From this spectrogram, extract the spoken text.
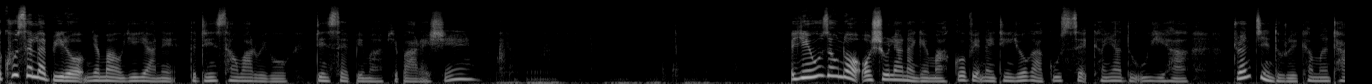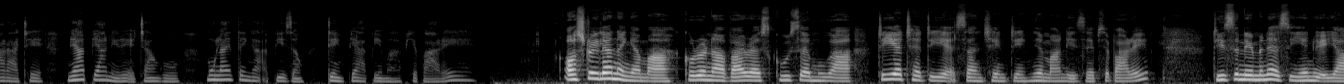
အခုဆက်လက်ပြီးတော့မျက်မှောက်ရေးရနဲ့သတင်းဆောင်ပါတွေကို တင်ဆက်ပေးမှာဖြစ်ပါတယ်ရှင်။အရင်ဦးဆုံးတော့ဩစတြေးလျနိုင်ငံမှာ COVID-19 ရောဂါကူးစက်ခံရသူဦးရေဟာကျွမ်းကျင်သူတွေခံမှန်းထားတာထက်များပြားနေတဲ့အကြောင်းကိုမူလိုင်းသိန်းကအပြည့်စုံတင်ပြပေးမှာဖြစ်ပါတယ်။ဩစတြေးလျနိုင်ငံမှာကိုရိုနာဗိုင်းရပ်စ်ကူးစက်မှုကတရက်ထက်တရက်စံချိန်တင်မြင့်မားနေဆဲဖြစ်ပါတယ်။ဒီစနေမနေ့စီးရင်တွေအရ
